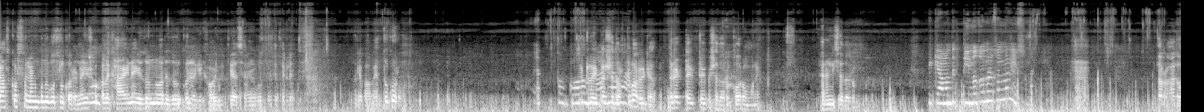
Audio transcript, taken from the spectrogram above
কাজ করছে না এখন গোসল করে নাই সকালে খায় না এই জন্য আরে জোর করে আর কি খাওয়াই দিতে আছে। আমি বলতেছি তাহলে আরে বাবা এত গরম। একটু এই পাশে ধরতে পারো এটা। প্লেটটা একটু এই পাশে ধরো গরম অনেক। ফ্যানের নিচে ধরো। কি আমাদের তিনজনের জন্য হুম। ধরো আগো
